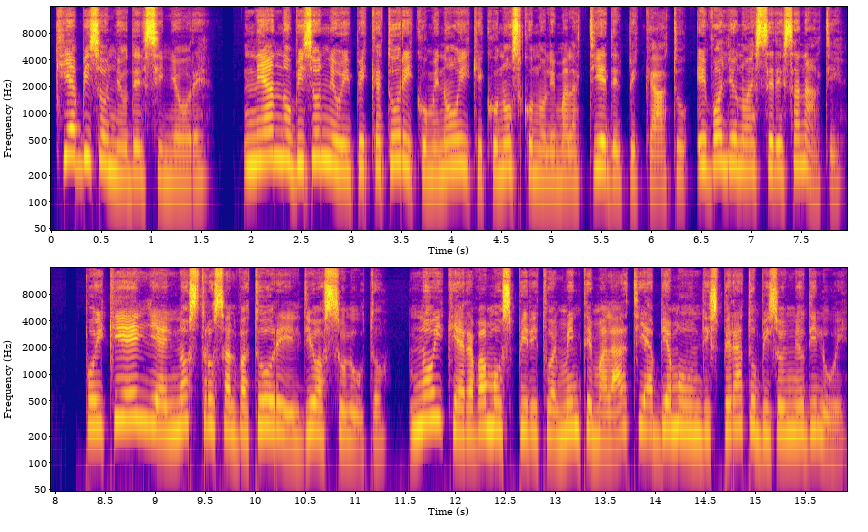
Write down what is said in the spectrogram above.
Chi ha bisogno del Signore? Ne hanno bisogno i peccatori come noi che conoscono le malattie del peccato e vogliono essere sanati. Poiché Egli è il nostro Salvatore e il Dio assoluto, noi che eravamo spiritualmente malati abbiamo un disperato bisogno di Lui.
